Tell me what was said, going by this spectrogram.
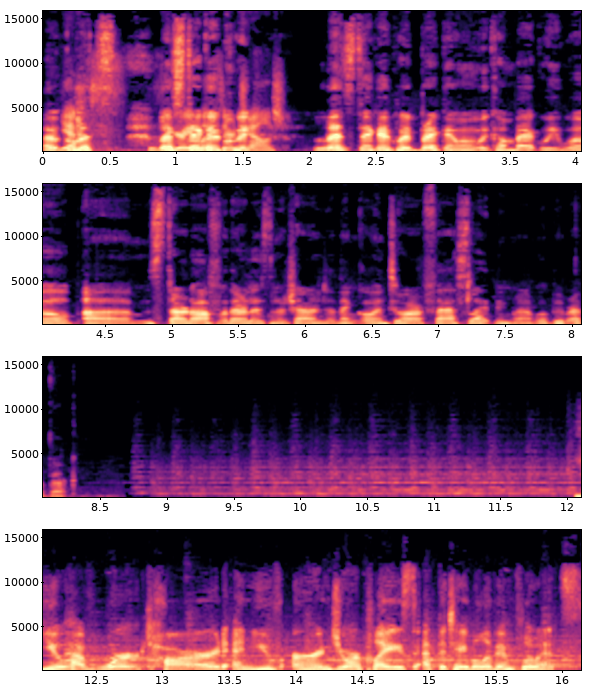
Uh, yes, let's let's take a quick challenge. let's take a quick break, and when we come back, we will um, start off with our listener challenge, and then go into our fast lightning round. We'll be right back. You have worked hard, and you've earned your place at the table of influence.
